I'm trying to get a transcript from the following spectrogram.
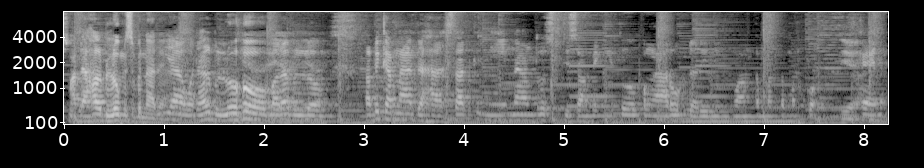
Padahal belum sebenarnya. Iya, padahal belum, padahal belum. Tapi karena ada hasrat, keinginan, terus di samping itu pengaruh dari lingkungan teman-teman kok, Iya. kayak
